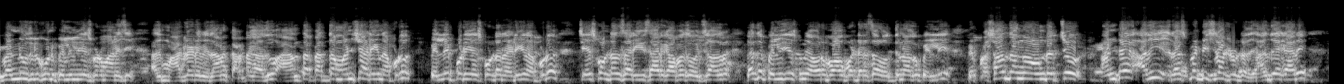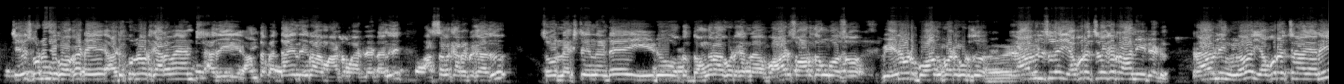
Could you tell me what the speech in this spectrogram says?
ఇవన్నీ వదులుకొని పెళ్ళి చేసుకోవడం అనేసి అది మాట్లాడే విధానం కరెక్ట్ కాదు. అంత పెద్ద మనిషి అడిగినప్పుడు పెళ్ళి ఎప్పుడు చేసుకుంటాను అడిగినప్పుడు చేసుకుంటాను సార్ ఈసారి కాకపోతే వచ్చే లేకపోతే పెళ్ళి చేసుకుని ఎవరు బాగుపడ్డారు సార్ వద్దు నాకు పెళ్ళి ప్రశాంతంగా ఉండొచ్చు. అంటే అది రెస్పెక్ట్ ఇచ్చినట్టు ఉంటుంది. అంతేగాని చేసుకోవడానికి ఒకటి. అడుకున్నోడికి అరవై అంటే అది అంత పెద్ద ఆయన దగ్గర ఆ మాట మాట్లాడడానికి అసలు కరెక్ట్ కాదు. సో నెక్స్ట్ ఏంటంటే ఈడు ఒక దొంగ నా కదా వాడు స్వార్థం కోసం వేరేవాడు బాగుపడకూడదు. ట్రావెల్స్లో ఎవరు వచ్చినా కానీ రానియడాడు ట్రావెలింగ్లో ఎవరు వచ్చినా కానీ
